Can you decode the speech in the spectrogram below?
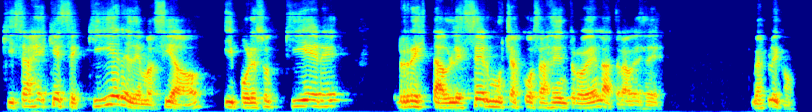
quizás es que se quiere demasiado y por eso quiere restablecer muchas cosas dentro de él a través de ¿Me explico?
